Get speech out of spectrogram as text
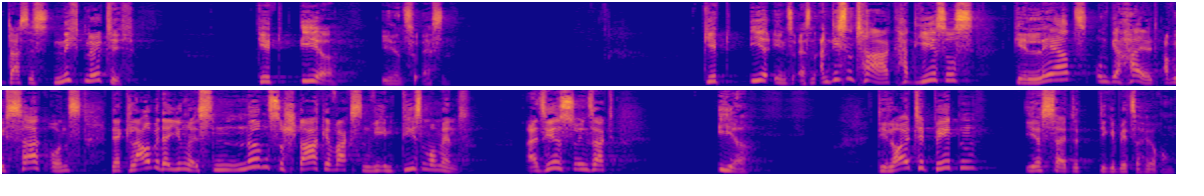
das ist nicht nötig. Gebt ihr ihnen zu essen. Gebt ihr ihnen zu essen. An diesem Tag hat Jesus gelehrt und geheilt. Aber ich sag uns, der Glaube der Jünger ist nirgends so stark gewachsen wie in diesem Moment. Als Jesus zu ihnen sagt, ihr. Die Leute beten, ihr seid die Gebetserhörung.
